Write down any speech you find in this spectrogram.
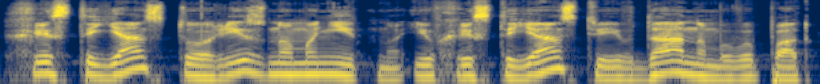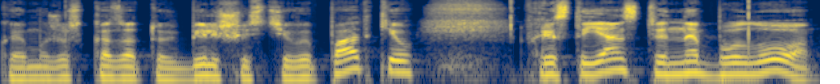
християнство різноманітно, і в християнстві, і в даному випадку, я можу сказати, в більшості випадків, в християнстві не було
